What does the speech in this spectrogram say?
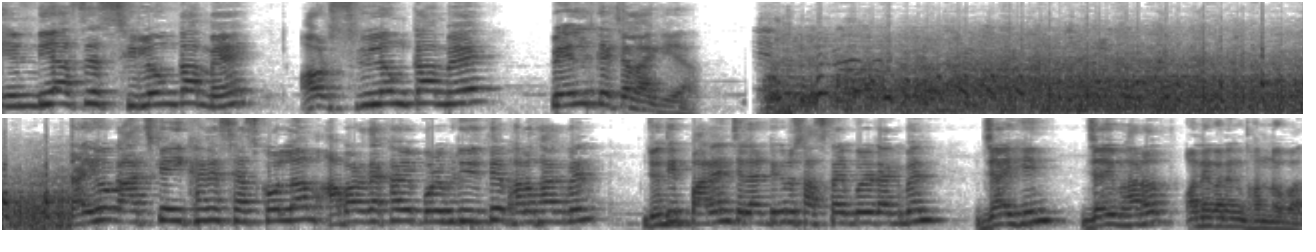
इंडिया से श्रीलंका में और श्रीलंका में पेल के चला गया যাই হোক আজকে এইখানে শেষ করলাম আবার দেখা হবে পরের ভিডিওতে ভালো থাকবেন যদি পারেন চ্যানেলটিকে সাবস্ক্রাইব করে রাখবেন জয় হিন্দ জয় ভারত অনেক অনেক ধন্যবাদ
